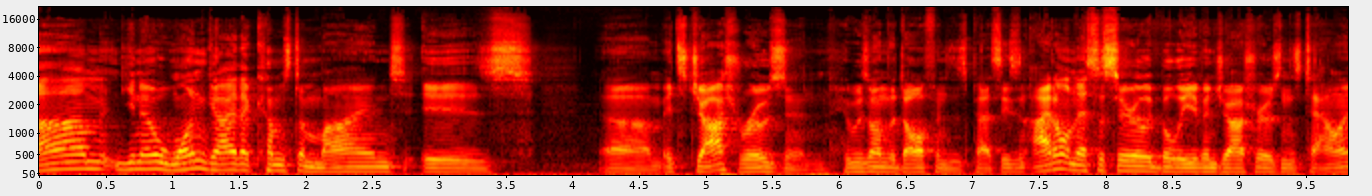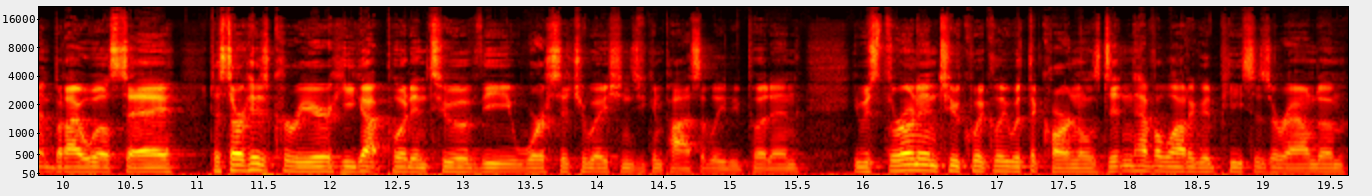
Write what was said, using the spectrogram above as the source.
Um, you know, one guy that comes to mind is um, it's Josh Rosen, who was on the Dolphins this past season. I don't necessarily believe in Josh Rosen's talent, but I will say to start his career, he got put in two of the worst situations you can possibly be put in. He was thrown in too quickly with the Cardinals, didn't have a lot of good pieces around him,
